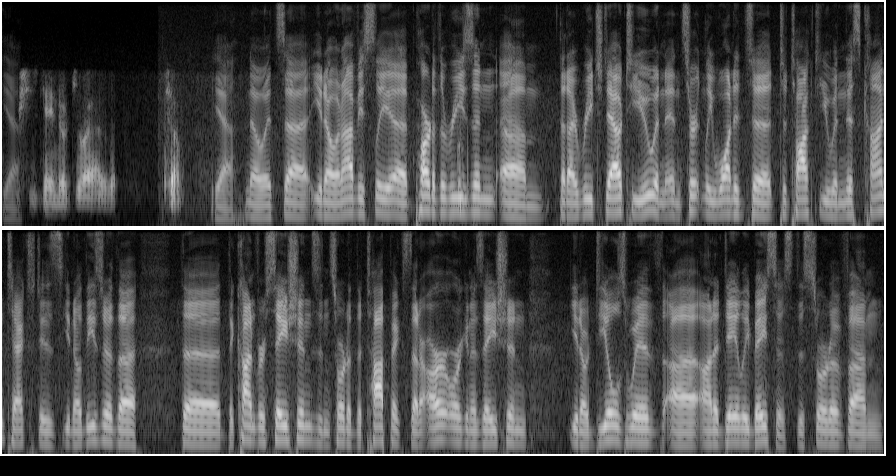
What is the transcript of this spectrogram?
Yeah. She's getting no joy out of it. So. Yeah, no, it's uh, you know, and obviously uh, part of the reason um, that I reached out to you and, and certainly wanted to, to talk to you in this context is you know these are the the the conversations and sort of the topics that our organization you know deals with uh, on a daily basis. This sort of um,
